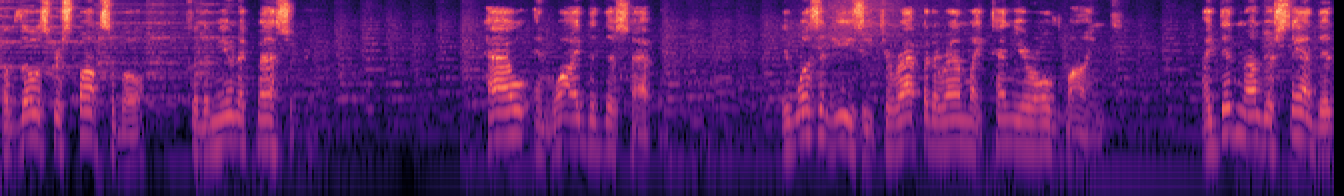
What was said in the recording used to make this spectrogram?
of those responsible for the Munich massacre. How and why did this happen? It wasn't easy to wrap it around my 10 year old mind. I didn't understand it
